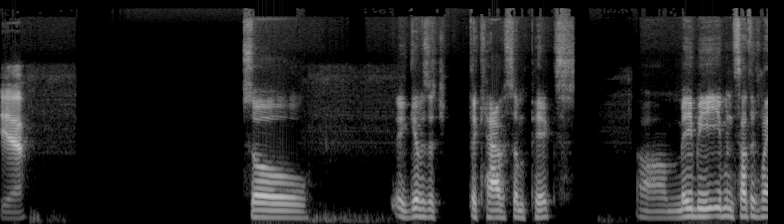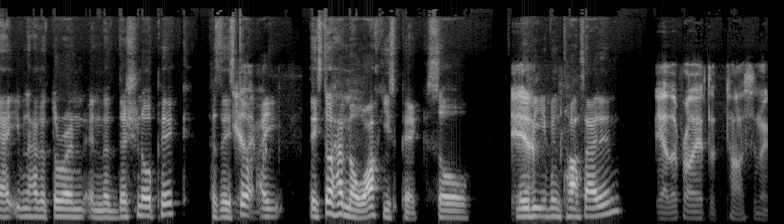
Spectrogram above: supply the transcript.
Yeah. So it gives the, the Cavs some picks. Um, maybe even Celtics might even have to throw in an additional pick because they Yeah, still they might. I they still have Milwaukee's pick, so Yeah. maybe even toss that in Yeah, they'll probably have to toss in a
